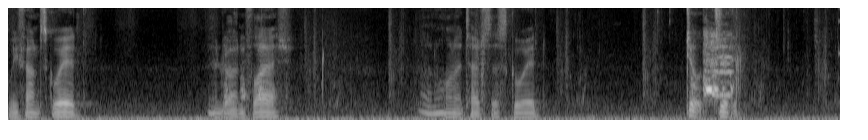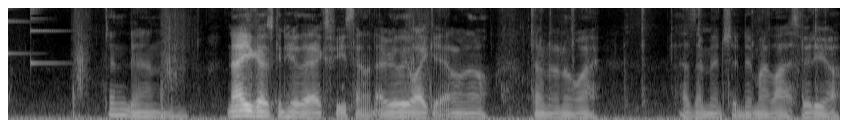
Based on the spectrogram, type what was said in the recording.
We found squid. And rotten flesh. I don't want to touch the squid. Kill chicken. Dun dun. Now you guys can hear the XP sound. I really like it. I don't know. I don't know why as I mentioned in my last video.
